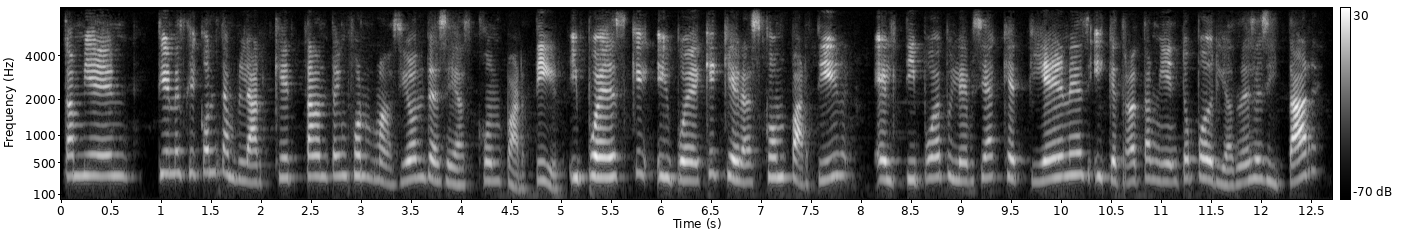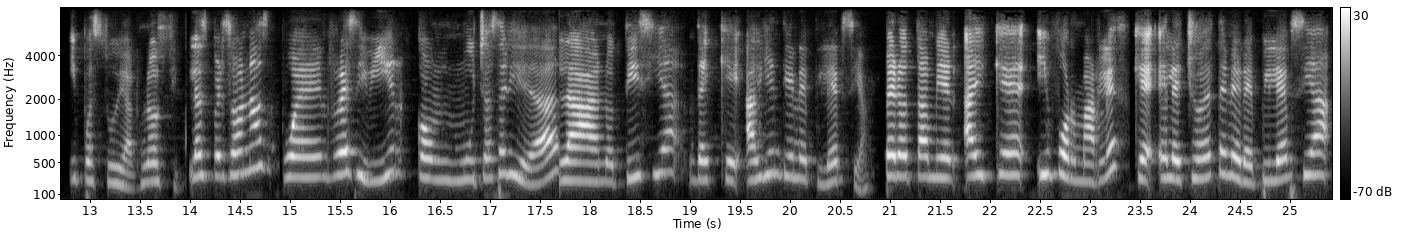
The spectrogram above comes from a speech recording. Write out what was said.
También tienes que contemplar qué tanta información deseas compartir. Y puedes que y puede que quieras compartir el tipo de epilepsia que tienes y qué tratamiento podrías necesitar y pues tu diagnóstico. Las personas pueden recibir con mucha seriedad la noticia de que alguien tiene epilepsia, pero también hay que informarles que el hecho de tener epilepsia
